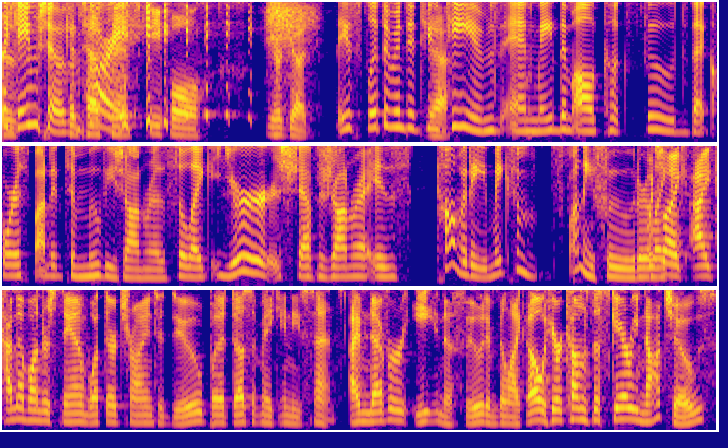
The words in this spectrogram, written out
it like game shows. I'm sorry. contestants, people, you're good. They split them into two Yeah. teams and made them all cook foods that corresponded to movie genres. So, like, your chef genre is comedy. Make some funny food, or Which, like, like, I kind of understand what they're trying to do, but it doesn't make any sense. I've never eaten a food and been like, "Oh, here comes the scary nachos."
